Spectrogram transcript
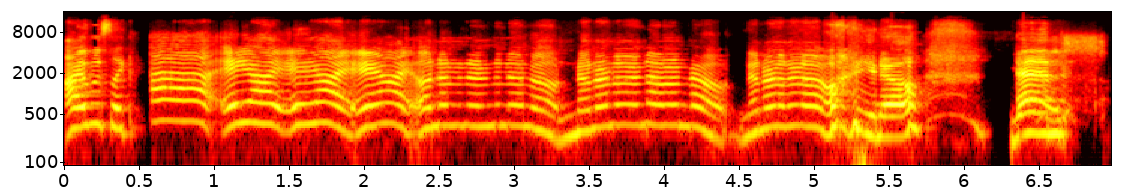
I was like, ah, AI, AI, AI. Oh no, no, no, no, no, no, no, no, no, no, no, no, no, no, no, no, no, you know? Yes. And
